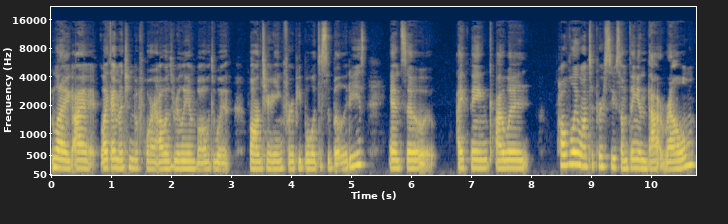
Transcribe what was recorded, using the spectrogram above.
like I like I mentioned before, I was really involved with volunteering for people with disabilities. And so I think I would probably want to pursue something in that realm.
